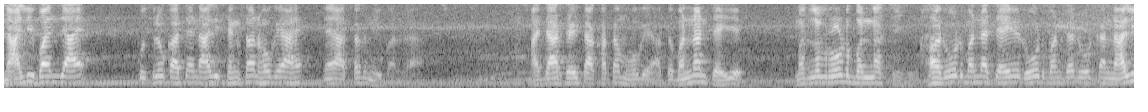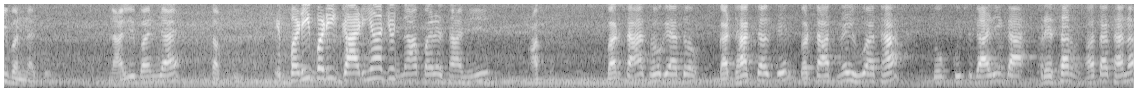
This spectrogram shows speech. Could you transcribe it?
नाली बन जाए कुछ लोग कहते हैं नाली सेंक्शन हो गया है नहीं आज तक नहीं बन रहा। आचार संहिता खत्म हो गया अब तो बनना चाहिए। मतलब रोड बनना चाहिए। हाँ रोड बनना चाहिए रोड बनकर रोड का नाली बनना चाहिए। नाली बन जाए तब ठीक ये बड़ी बड़ी गाड़ियाँ जो ना परेशानी अब बरसात हो गया तो गड्ढा चलते बरसात नहीं हुआ था तो कुछ गाड़ी का प्रेशर होता था ना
